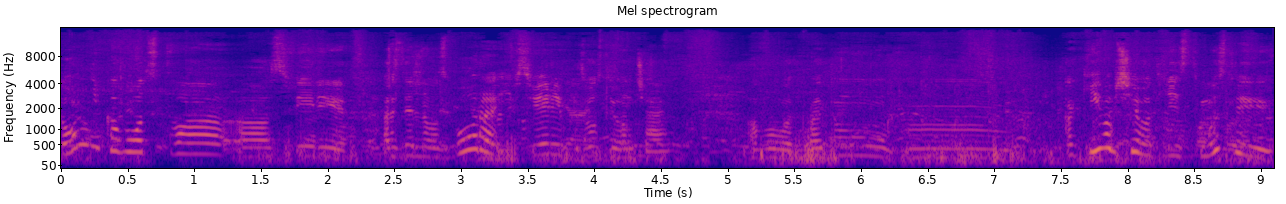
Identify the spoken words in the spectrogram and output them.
питомниководства, в сфере раздельного сбора и в сфере производства иван-чая. Вот, поэтому какие вообще вот есть мысли,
